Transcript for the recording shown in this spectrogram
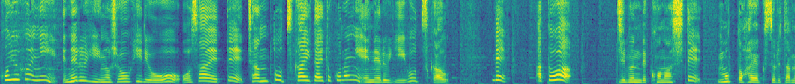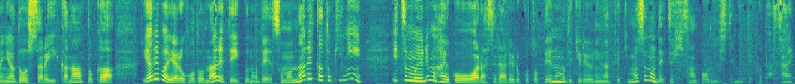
こういうふうにエネルギーの消費量を抑えてちゃんと使いたいところにエネルギーを使う。であとは自分でこなしてもっと早くするためにはどうしたらいいかなとかやればやるほど慣れていくのでその慣れた時にいつもよりも早く終わらせられることっていうのもできるようになっていきますので是非参考にしてみてください。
